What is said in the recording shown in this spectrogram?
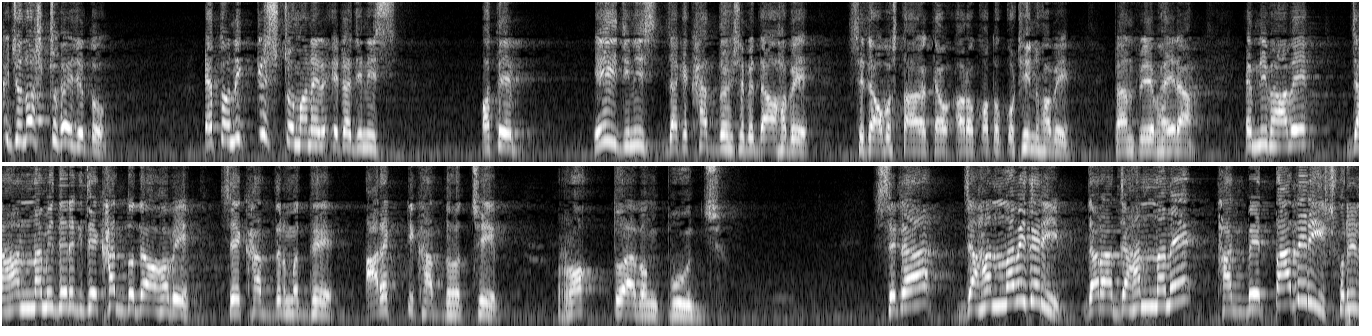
কিছু নষ্ট হয়ে যেত। এত নিকৃষ্ট মানের এটা জিনিস। অতএব এই জিনিস যাকে খাদ্য হিসেবে দেওয়া হবে, সেটা অবস্থা আর কত কঠিন হবে। প্রাণপ্রিয় ভাইরা এমনিভাবে জাহান্নামীদের যে খাদ্য দেওয়া হবে সে খাদ্যের মধ্যে আরেকটি খাদ্য হচ্ছে রক্ত এবং পুঁজ। সেটা জাহান্নামীদেরই, যারা জাহান্নামে থাকবে তাদেরই শরীর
